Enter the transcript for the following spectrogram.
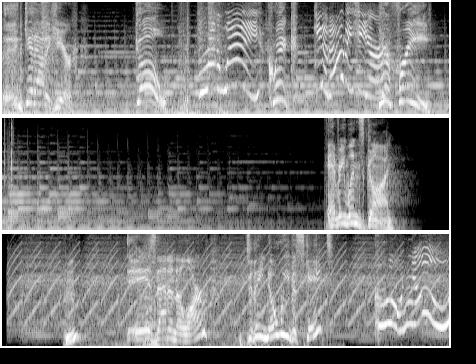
Uh, get out of here. Go! Run away! Quick! Get out of here! You're free! Everyone's gone. Hmm? Is that an alarm? Do they know we've escaped? Oh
